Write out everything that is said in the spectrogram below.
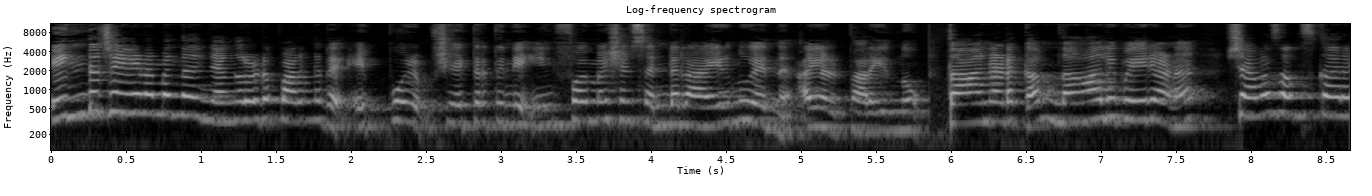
എന്ത് ചെയ്യണമെന്ന് ഞങ്ങളോട് പറഞ്ഞത് എപ്പോഴും ക്ഷേത്രത്തിന്റെ ഇൻഫർമേഷൻ സെന്റർ ആയിരുന്നു എന്ന് അയാൾ പറയുന്നു. താനടക്കം നാല് പേരാണ് ശവസംസ്കാര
